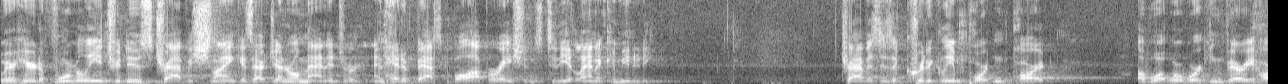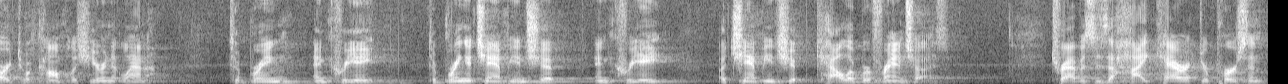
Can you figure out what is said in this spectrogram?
we're here to formally introduce Travis Schlenk as our general manager and head of basketball operations to the Atlanta community. Travis is a critically important part of what we're working very hard to accomplish here in Atlanta to bring and create, to bring a championship and create a championship caliber franchise. Travis is a high character person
